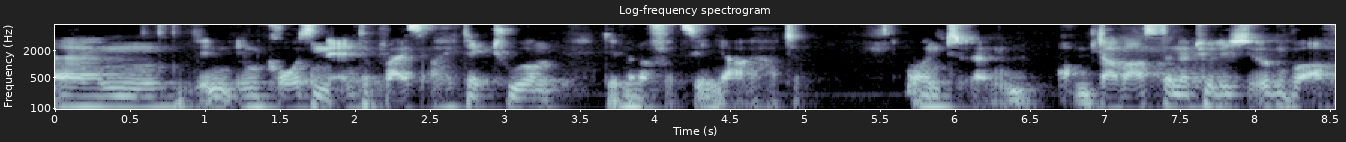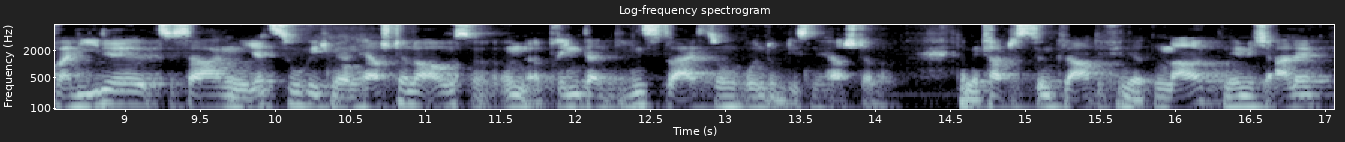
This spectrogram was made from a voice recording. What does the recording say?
ähm, in, in großen Enterprise-Architekturen, die man noch vor zehn Jahren hatte. Und ähm, da war es dann natürlich irgendwo auch valide zu sagen, jetzt suche ich mir einen Hersteller aus und erbringe dann Dienstleistungen rund um diesen Hersteller. Damit hattest du einen klar definierten Markt, nämlich alle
